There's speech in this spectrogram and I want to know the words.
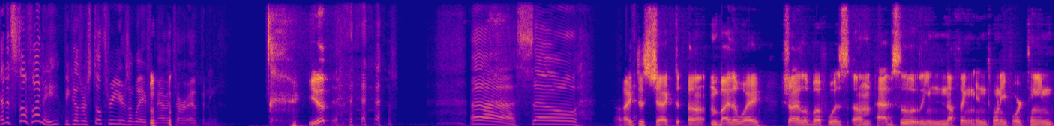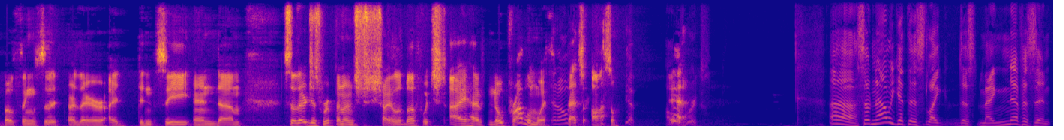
and it's still funny because we're still three years away from Avatar opening. yep. Uh, so I just checked. Uh, by the way, Shia LaBeouf was um, absolutely nothing in 2014. Both things that are there I didn't see, and um, so they're just ripping on Shia LaBeouf, which I have no problem with. That's works. awesome. Yep. Always Yeah. works. Uh, so now we get this like this magnificent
